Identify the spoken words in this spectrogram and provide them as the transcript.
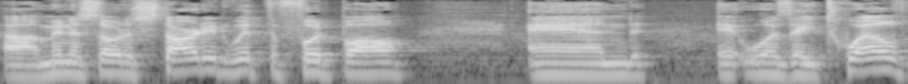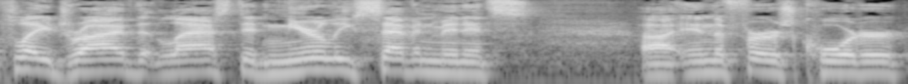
Uh, Minnesota started with the football, and it was a 12 play drive that lasted nearly seven minutes uh, in the first quarter.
